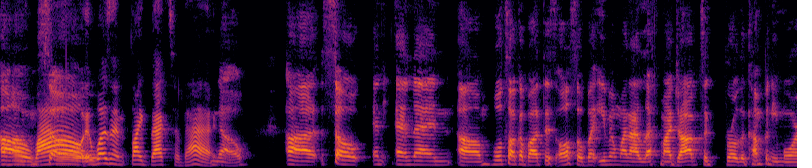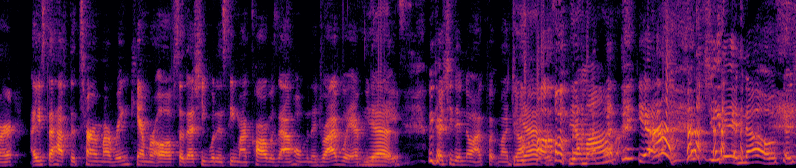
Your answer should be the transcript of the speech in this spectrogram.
oh Um, wow, so- it wasn't like back to back. No. Uh, so and and then um, we'll talk about this also. But even when I left my job to grow the company more, I used to have to turn my ring camera off so that she wouldn't see my car was at home in the driveway every day Yes. because she didn't know I quit my job. Yes. Your mom? yeah, she didn't know because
